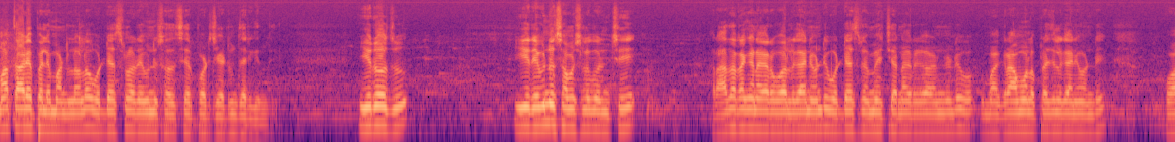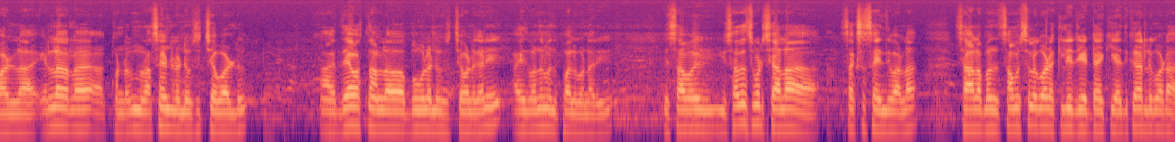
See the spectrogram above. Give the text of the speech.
మా తాడేపల్లి మండలంలో ఒడ్డేశ్వరంలో రెవెన్యూ సదస్సు ఏర్పాటు చేయడం జరిగింది. ఈరోజు ఈ రెవెన్యూ సమస్యల గురించి రాధారంగనగర్ వాళ్ళు కానివ్వండి ఒడ్డేశ్వర రమేశ్వర నగర్ కానివ్వండి మా గ్రామంలో ప్రజలు కానివ్వండి వాళ్ళ ఇళ్ళ కొండ అసైన్లో నివసించేవాళ్ళు దేవస్థానంలో భూముల్లో నివసించేవాళ్ళు కానీ ఐదు వందల మంది పాల్గొన్నారు. ఈ సభ ఈ సదస్సు కూడా చాలా సక్సెస్ అయింది వాళ్ళ. చాలా మంది సమస్యలు కూడా క్లియర్ చేయడానికి అధికారులు కూడా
